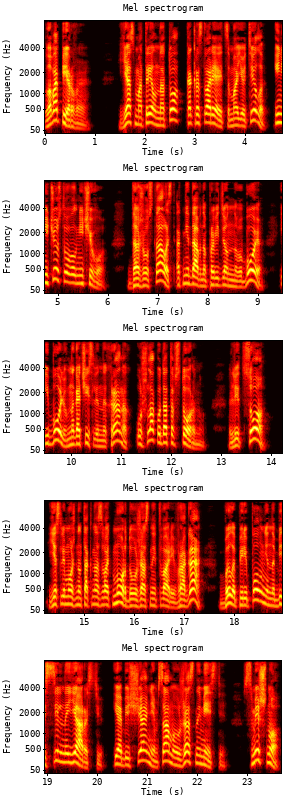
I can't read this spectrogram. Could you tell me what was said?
Глава первая. Я смотрел на то, как растворяется мое тело, и не чувствовал ничего. Даже усталость от недавно проведенного боя и боль в многочисленных ранах ушла куда-то в сторону. Лицо, если можно так назвать морду ужасной твари, врага, было переполнено бессильной яростью и обещанием самой ужасной мести. Смешно.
